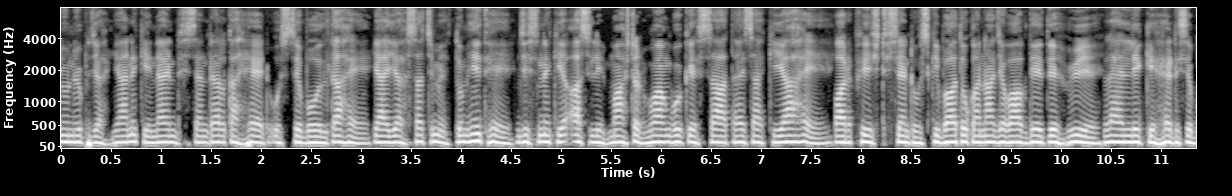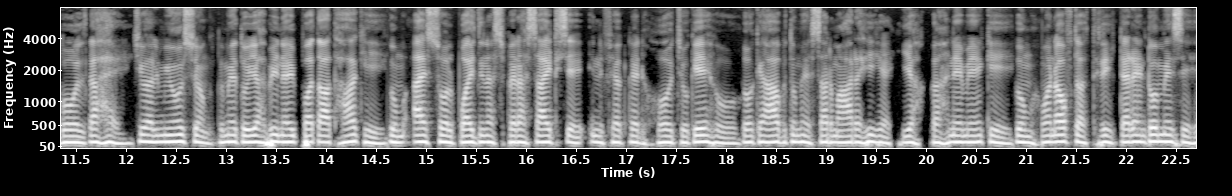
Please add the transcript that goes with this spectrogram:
यूनियुबजा यानी कि नाइन सेंट्रल का हेड उससे बोलता है, क्या यह सच में तुम ही थे? जिसने की असली मास्टर हुआंगबू के साथ ऐसा किया है। पर फिस्ट सेंट उसकी बातों का ना जवाब देते हुए लैंडली के हेड से बोलता है चुअल म्यूसियम, तुम्हें तो यह भी नहीं पता था कि तुम आइसोल पॉइजनस पेरासाइट से इन्फेक्टेड हो चुके हो। तो क्या अब तुम्हें शर्म आ रही है यह कहने में कि तुम वन ऑफ़ द थ्री टेरेंटो में से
